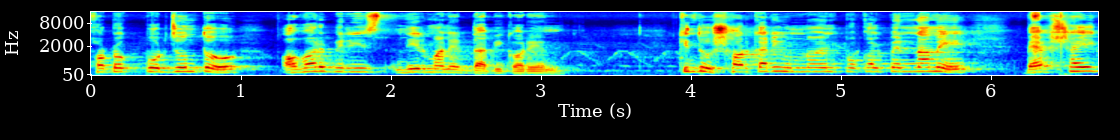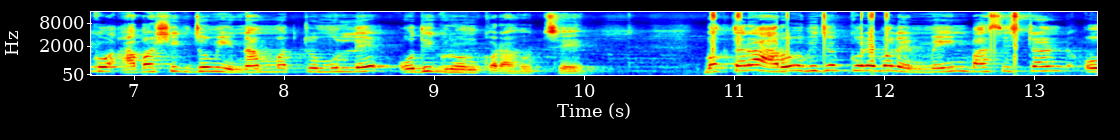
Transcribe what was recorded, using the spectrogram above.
ফটক পর্যন্ত ওভারব্রিজ নির্মাণের দাবি করেন। কিন্তু সরকারি উন্নয়ন প্রকল্পের নামে ব্যবসায়িক ও আবাসিক জমি নামমাত্র মূল্যে অধিগ্রহণ করা হচ্ছে। বক্তারা আরও অভিযোগ করে বলেন, মেইন বাস স্ট্যান্ড ও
